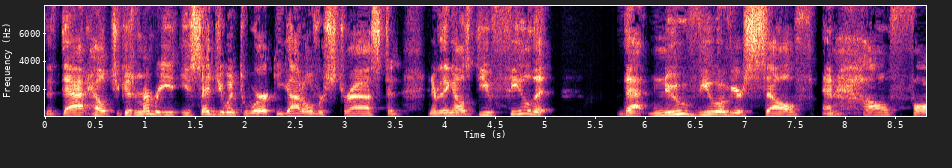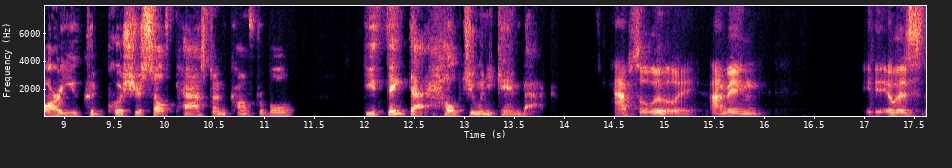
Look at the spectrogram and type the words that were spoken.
that that helped you? Because remember, you, you said you went to work, you got overstressed, and, and everything else. Do you feel that that new view of yourself and how far you could push yourself past uncomfortable? Do you think that helped you when you came back? Absolutely. I mean, it was.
